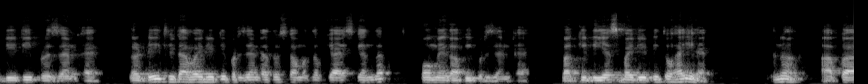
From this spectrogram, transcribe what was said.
D T present है। अगर D theta by D T present है तो इसका मतलब क्या है? इसके अंदर ओमेगा पी प्रेजेंट है। बाकी D S by D T तो है ही है है ना? आपका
